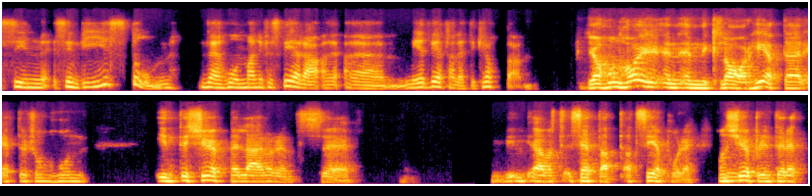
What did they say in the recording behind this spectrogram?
sin, sin visdom när hon manifesterar eh, medvetandet i kroppen. Ja, hon har ju en, en klarhet där eftersom hon inte köper lärarens eh, sätt att, att se på det. Hon mm. köper inte rätt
